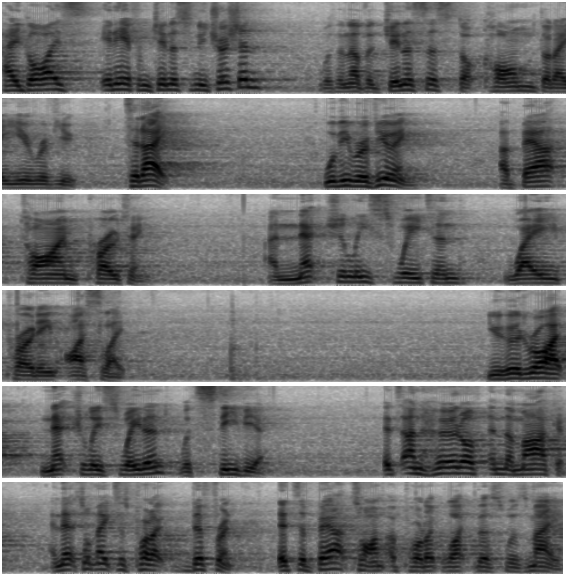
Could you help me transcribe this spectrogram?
Hey guys, Ed here from Genesis Nutrition with another genesis.com.au review. Today, we'll be reviewing About Time Protein, a naturally sweetened whey protein isolate. You heard right, naturally sweetened with stevia. It's unheard of in the market, and that's what makes this product different. It's about time a product like this was made.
